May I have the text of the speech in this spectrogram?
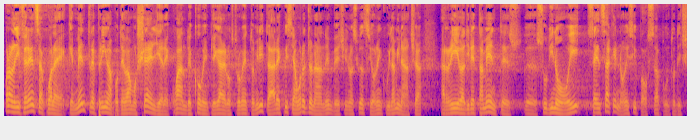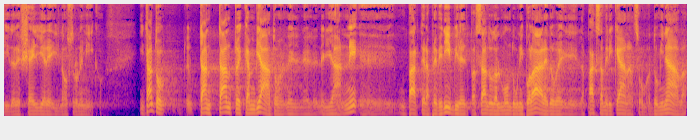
Ora la differenza qual è? Che mentre prima potevamo scegliere quando e come impiegare lo strumento militare, qui stiamo ragionando invece in una situazione in cui la minaccia arriva direttamente eh, su di noi senza che noi si possa appunto decidere, scegliere il nostro nemico. Intanto tanto è cambiato nel, nel, negli anni, eh, in parte era prevedibile, passando dal mondo unipolare dove la Pax americana insomma, dominava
